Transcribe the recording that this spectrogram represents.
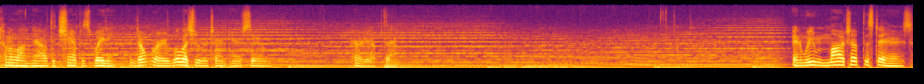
Come along now, the champ is waiting. And don't worry, we'll let you return here soon. Hurry up then. And we march up the stairs.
